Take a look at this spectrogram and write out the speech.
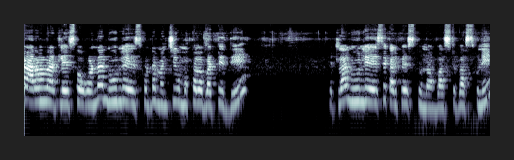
కారంలో అట్లా వేసుకోకుండా నూనెలో వేసుకుంటే మంచిగా ముక్కలు పట్టిద్ది. ఇట్లా నూనెలో వేసి కలిపేసుకుందాం ఫస్ట్ పసుపుని.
